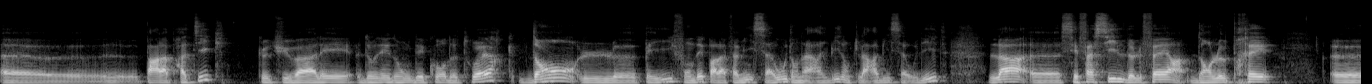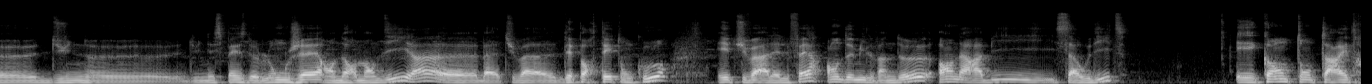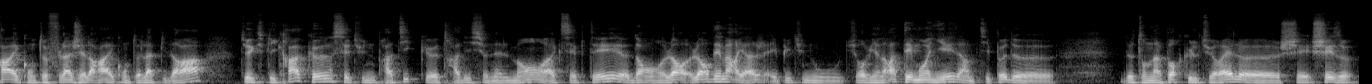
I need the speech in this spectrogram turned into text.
euh, par la pratique que tu vas aller donner donc des cours de twerk dans le pays fondé par la famille Saoud en Arabie, donc l'Arabie Saoudite. Là, euh, c'est facile de le faire dans le pré d'une espèce de longère en Normandie, bah, tu vas déporter ton cours et tu vas aller le faire en 2022 en Arabie Saoudite. Et quand on t'arrêtera et qu'on te flagellera et qu'on te lapidera, tu expliqueras que c'est une pratique traditionnellement acceptée dans, lors, des mariages. Et puis tu, nous, tu reviendras témoigner un petit peu de, de ton apport culturel euh, chez, chez eux.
